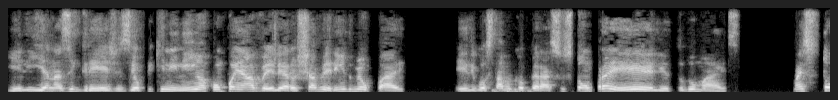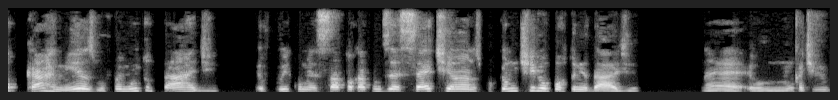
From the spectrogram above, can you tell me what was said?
e ele ia nas igrejas. Eu, pequenininho, acompanhava. Ele era o chaveirinho do meu pai. Ele gostava que eu operasse o som para ele e tudo mais. Mas tocar mesmo foi muito tarde. Eu fui começar a tocar com 17 anos, porque eu não tive oportunidade. Né? Eu nunca tive.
